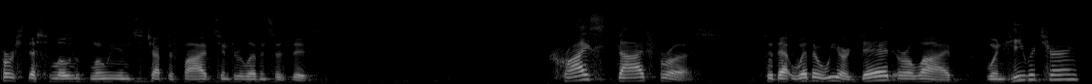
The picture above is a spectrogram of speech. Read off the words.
1 Thessalonians chapter 5, 10 through 11 says this. Christ died for us so that whether we are dead or alive, when he returns,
